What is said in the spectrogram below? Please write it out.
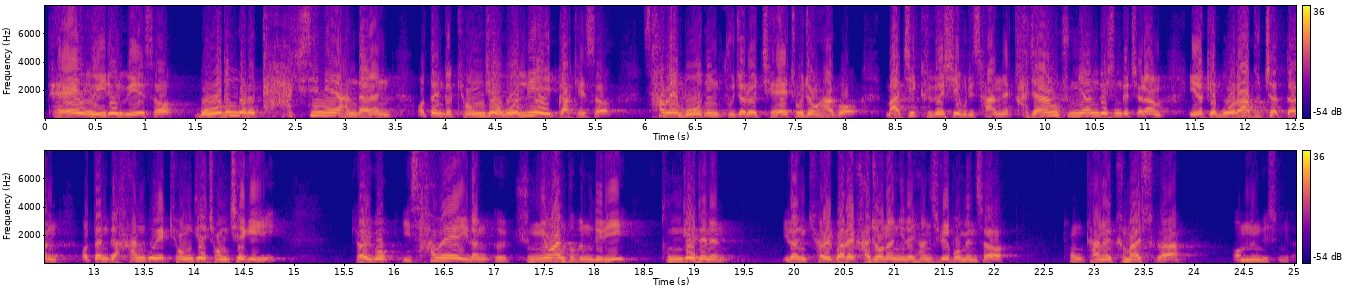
대의를 위해서 모든 것을 다 희생해야 한다는 어떤 그 경제 원리에 입각해서 사회 모든 구조를 재조정하고 마치 그것이 우리 삶의 가장 중요한 것인 것처럼 이렇게 몰아붙였던 어떤 그 한국의 경제 정책이 결국 이 사회의 이런 그 중요한 부분들이 붕괴되는 이런 결과를 가져오는 이런 현실을 보면서 통탄을 금할 수가 없는 것입니다.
